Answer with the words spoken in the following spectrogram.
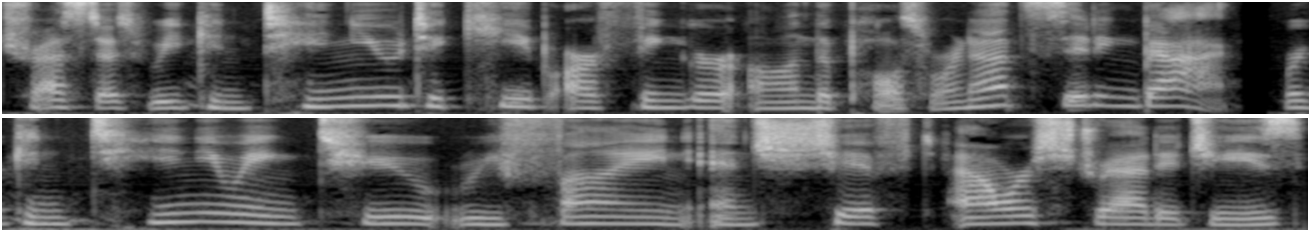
trust us, we continue to keep our finger on the pulse. We're not sitting back. We're continuing to refine and shift our strategies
